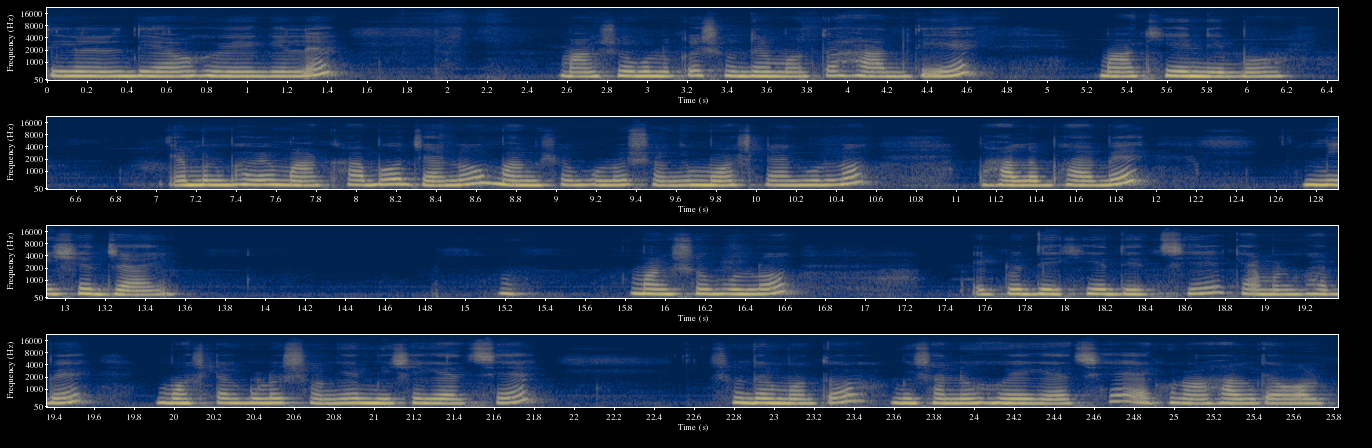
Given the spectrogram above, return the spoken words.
তেল দেওয়া হয়ে গেলে মাংসগুলোকে সুন্দর মতো হাত দিয়ে মাখিয়ে নেব। এমনভাবে মাখাবো যেন মাংসগুলোর সঙ্গে মশলাগুলো ভালোভাবে মিশে যায়। মাংসগুলো একটু দেখিয়ে দিচ্ছি কেমনভাবে মশলাগুলোর সঙ্গে মিশে গেছে। সুন্দর মতো মিশানো হয়ে গেছে। এখন হালকা অল্প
